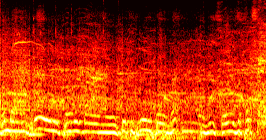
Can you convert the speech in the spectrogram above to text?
Comeback play covered by 53 for Button, and he scores a touchdown.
